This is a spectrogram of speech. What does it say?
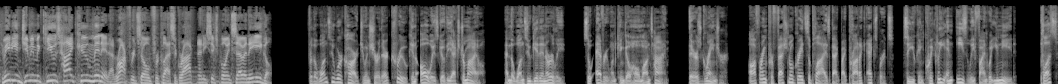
Comedian Jimmy McHugh's Haiku Minute on Rockford's Home for Classic Rock 96.7 The Eagle. For the ones who work hard to ensure their crew can always go the extra mile, and the ones who get in early so everyone can go home on time, there's Grainger, offering professional grade supplies backed by product experts so you can quickly and easily find what you need. Plus,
